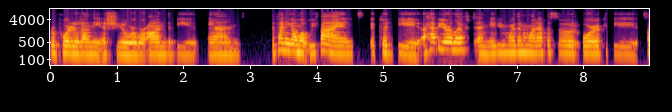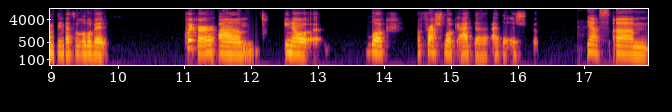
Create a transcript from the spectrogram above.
reported on the issue or we're on the beat. And depending on what we find, it could be a heavier lift and maybe more than one episode, or it could be something that's a little bit quicker. Um, you know, look a fresh look at the at the issue. Yes. Um,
